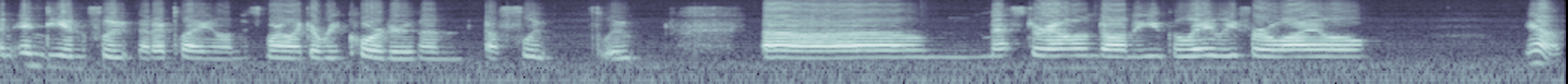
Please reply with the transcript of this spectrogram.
an Indian flute that I play on. It's more like a recorder than a flute flute. Um, messed around on a ukulele for a while. Yeah,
